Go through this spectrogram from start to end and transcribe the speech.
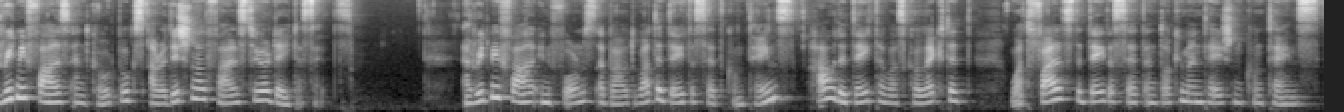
README files and codebooks are additional files to your datasets. A README file informs about what the dataset contains, how the data was collected, what files the dataset and documentation contains,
